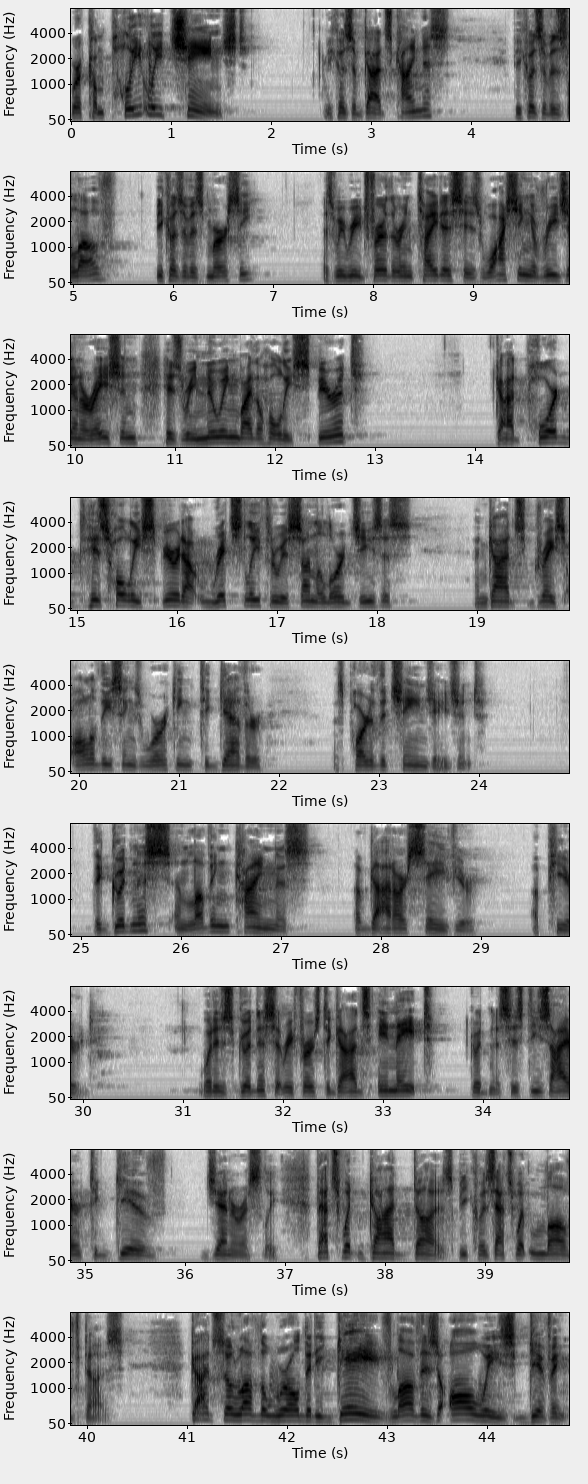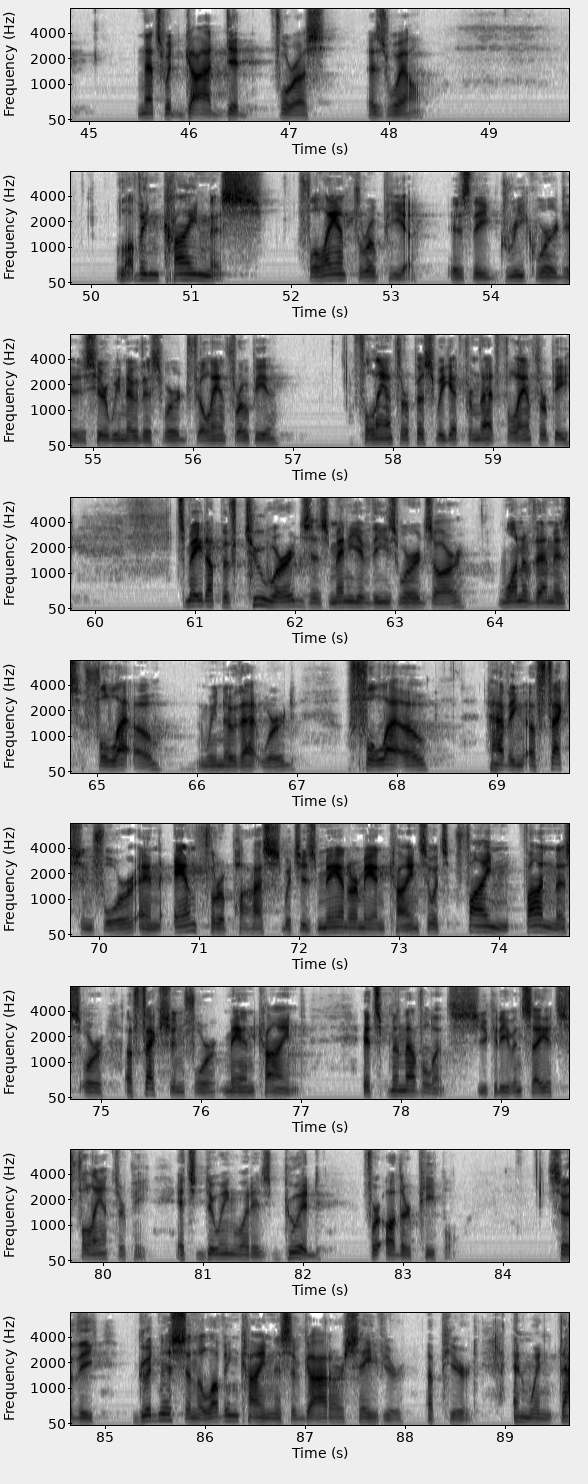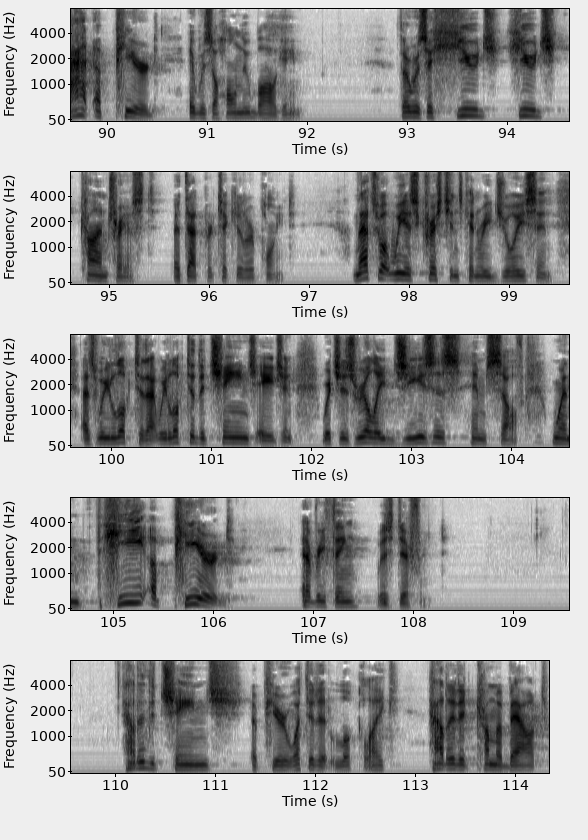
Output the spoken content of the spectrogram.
We're completely changed because of God's kindness, because of His love, because of his mercy. As we read further in Titus, his washing of regeneration, his renewing by the Holy Spirit. God poured his Holy Spirit out richly through his Son, the Lord Jesus. And God's grace, all of these things working together as part of the change agent. The goodness and loving kindness of God our Savior appeared. What is goodness? It refers to God's innate goodness, His desire to give generously. That's what God does because that's what love does. God so loved the world that He gave. Love is always giving. And that's what God did for us as well. Loving kindness, philanthropia is the Greek word. It is here we know this word, philanthropia. Philanthropist, we get from that philanthropy. It's made up of two words, as many of these words are. One of them is phileo, and we know that word. Phileo, having affection for, and anthropos, which is man or mankind. So it's fine, fondness or affection for mankind. It's benevolence. You could even say it's philanthropy. It's doing what is good for other people. So the goodness and the loving kindness of God our Savior appeared. And when that appeared, it was a whole new ballgame. There was a huge, huge contrast at that particular point. And that's what we as Christians can rejoice in as we look to that. We look to the change agent, which is really Jesus himself. When he appeared, everything was different. How did the change appear? What did it look like? How did it come about?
